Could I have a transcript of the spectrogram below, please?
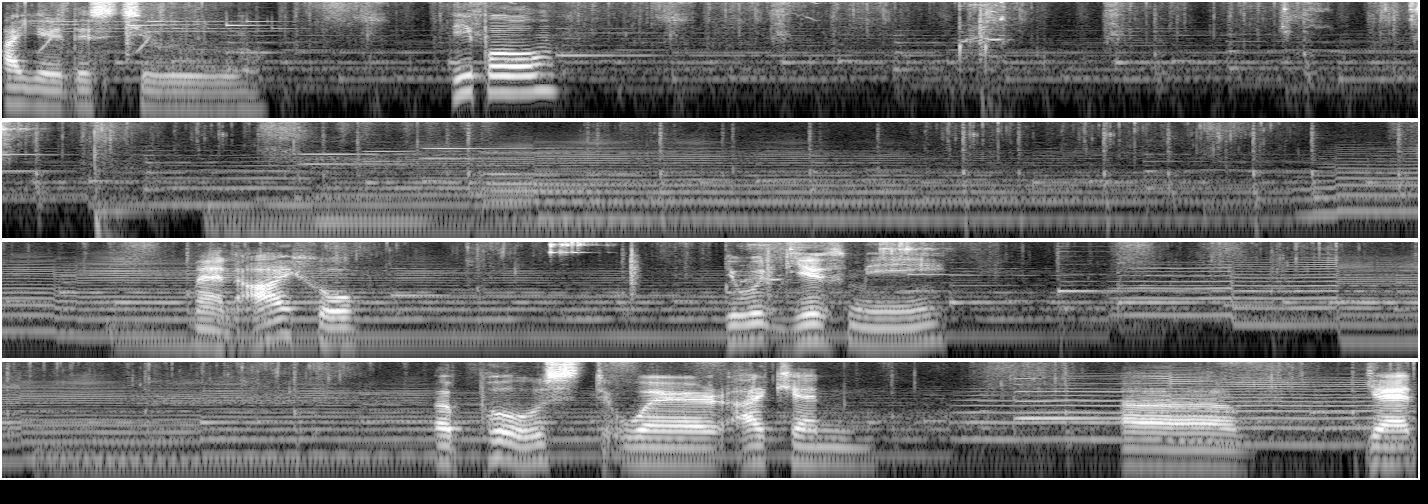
Hire these two people. I hope you would give me a post where I can uh, get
